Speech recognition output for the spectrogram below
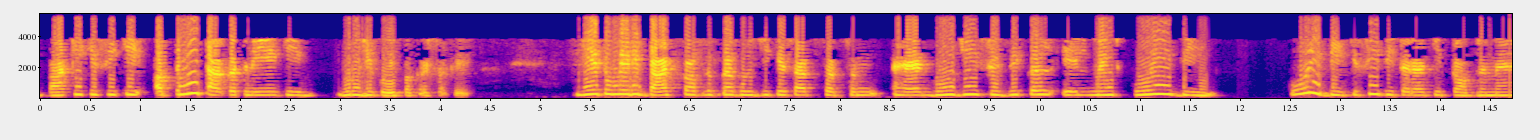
बाकी किसी की अपनी ताकत नहीं है कि गुरु जी को ही पकड़ सके। ये तो मेरी बैक प्रॉब्लम का गुरु जी के साथ सत्संग है। गुरु जी फ़िज़िकल एलिमेंट कोई भी कोई भी किसी भी तरह की प्रॉब्लम है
